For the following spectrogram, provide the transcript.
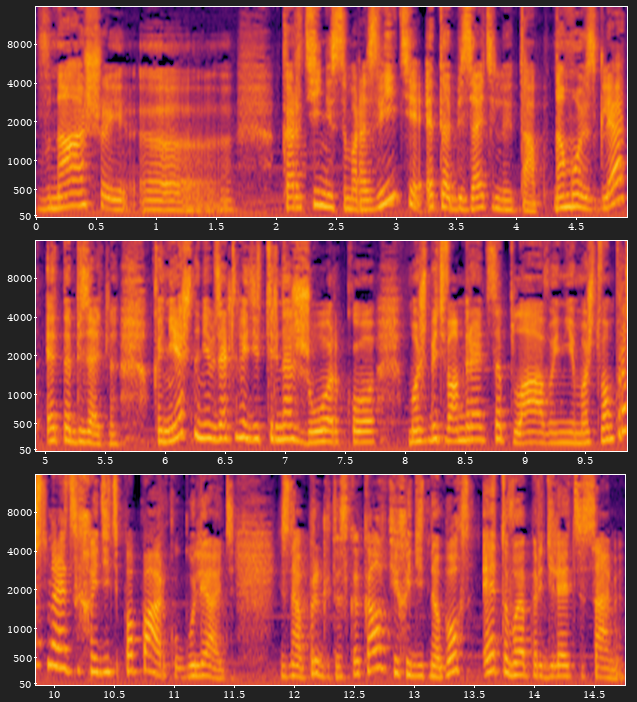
в нашей э, картине саморазвития это обязательный этап. На мой взгляд, это обязательно. Конечно, не обязательно ходить в тренажерку. Может быть, вам нравится плавание. Может, вам просто нравится ходить по парку, гулять. Не знаю, прыгать на скакалке, ходить на бокс. Это вы определяете сами.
